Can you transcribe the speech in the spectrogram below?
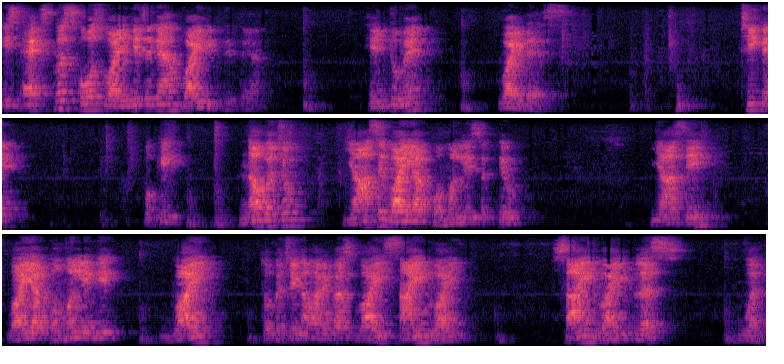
इस x प्लस कॉस वाई की जगह हम y लिख देते हैं। इनटू में y डैश ठीक है? ओके ना बच्चों, यहाँ से y आप कॉमन ले सकते हो। यहाँ से y आप कॉमन लेंगे। y तो बचेगा हमारे पास y sine y sine y plus one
